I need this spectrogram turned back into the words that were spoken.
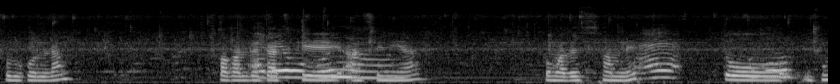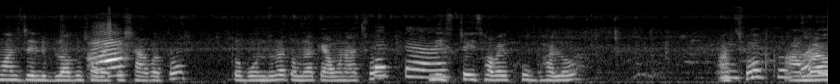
শুরু করলাম। সকাল থেকে আজকে আসিনি আর তোমাদের সামনে। তো ঝুমাস ডেলি ব্লগে সবাইকে স্বাগত। তো বন্ধুরা তোমরা কেমন আছো? নিশ্চয়ই সবাই খুব ভালো। আছো। আমরাও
